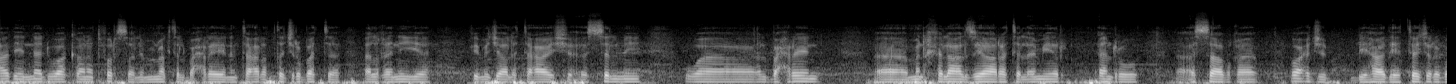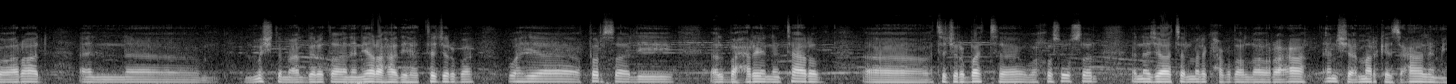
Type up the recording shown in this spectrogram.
هذه الندوة كانت فرصة لمملكة البحرين أن تعرض تجربتها الغنية في مجال التعايش السلمي والبحرين آه، من خلال زيارة الأمير أنرو السابقة. أعجب بهذه التجربة وأراد أن آه، المجتمع البريطاني أن يرى هذه التجربة وهي فرصة للبحرين أن تعرض آه، تجربتها وخصوصا أن جاءة الملك حفظه الله ورعاه أنشأ مركز عالمي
